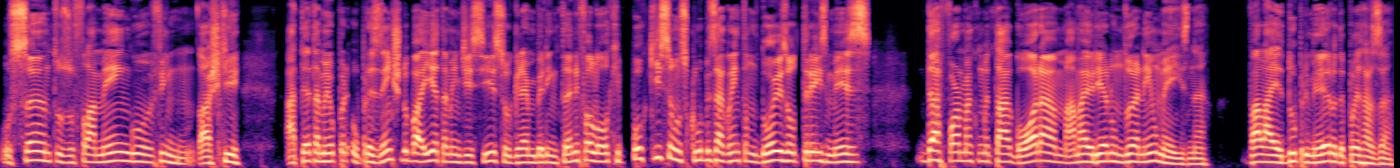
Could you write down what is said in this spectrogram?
o Santos, o Flamengo, enfim, acho que até também o, o presidente do Bahia também disse isso, o Guilherme Belintani falou que pouquíssimos clubes aguentam dois ou três meses da forma como está agora, a maioria não dura nem um mês, né? Vai lá, Edu primeiro, depois Razan.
